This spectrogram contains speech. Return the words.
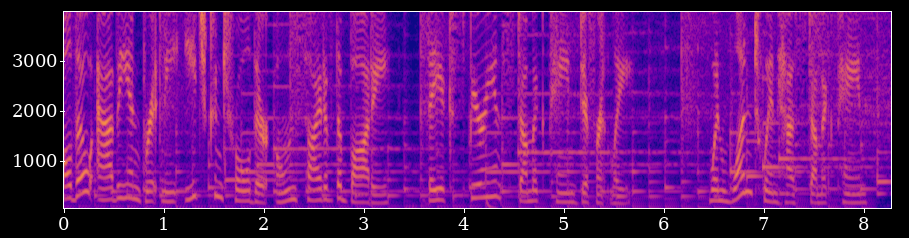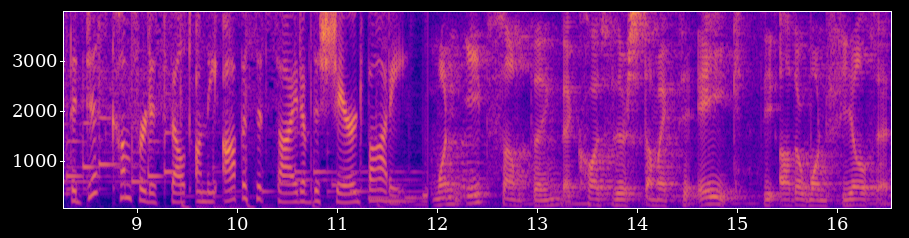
Although Abby and Brittany each control their own side of the body, they experience stomach pain differently. When one twin has stomach pain, the discomfort is felt on the opposite side of the shared body. One eats something that causes their stomach to ache, the other one feels it.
